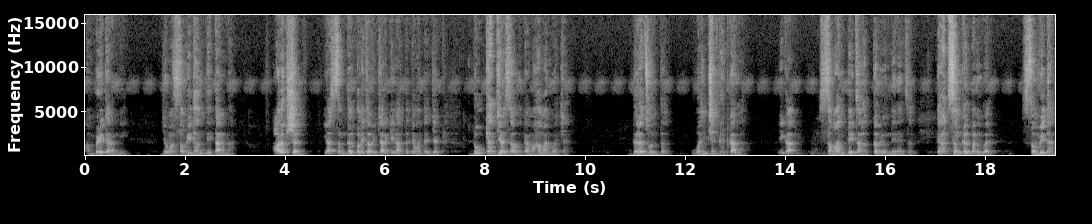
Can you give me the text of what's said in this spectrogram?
आंबेडकरांनी जेव्हा संविधान देताना आरक्षण या संकल्पनेचा विचार केला तर तेव्हा त्यांच्या डोक्यात जे असावं त्या महामानवाच्या गरजवंत वंचित घटकाला एका समानतेचा हक्क मिळवून देण्याचं त्याच संकल्पनेवर संविधान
